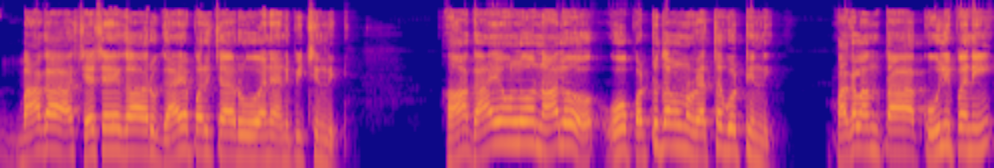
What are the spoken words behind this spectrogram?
బాగా శేషయ్య గారు గాయపరిచారు అని అనిపించింది. ఆ గాయంలో నాలో ఓ పట్టుదలను రెచ్చగొట్టింది. పగలంతా కూలి పని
